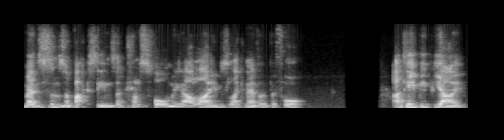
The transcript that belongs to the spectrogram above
medicines and vaccines are transforming our lives like never before. At ABPI,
